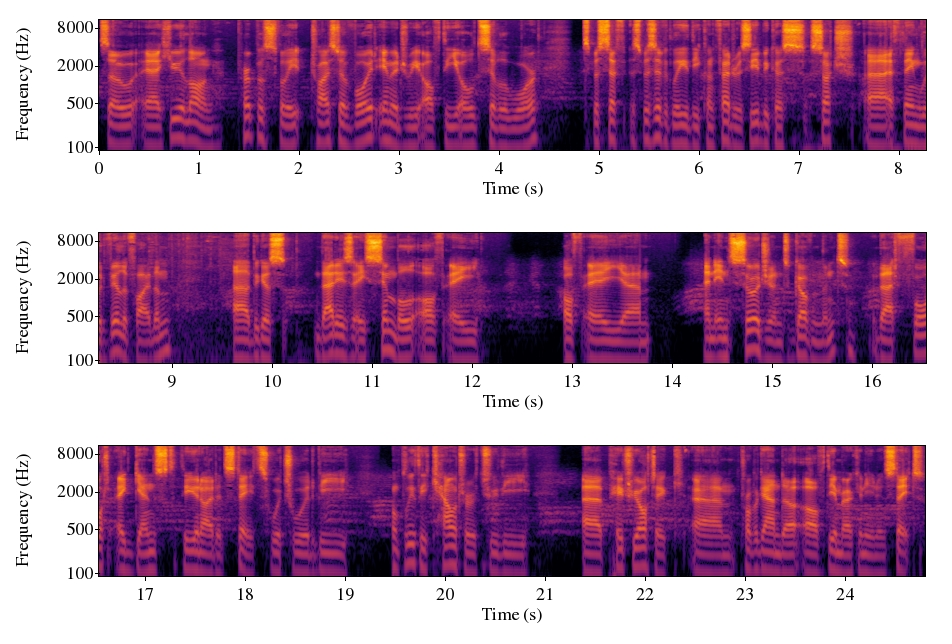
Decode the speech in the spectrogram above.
So, uh, Huey Long purposefully tries to avoid imagery of the old Civil War, specif specifically the Confederacy, because such uh, a thing would vilify them, uh, because that is a symbol of a of a um, an insurgent government that fought against the United States, which would be completely counter to the uh, patriotic um, propaganda of the American Union state.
